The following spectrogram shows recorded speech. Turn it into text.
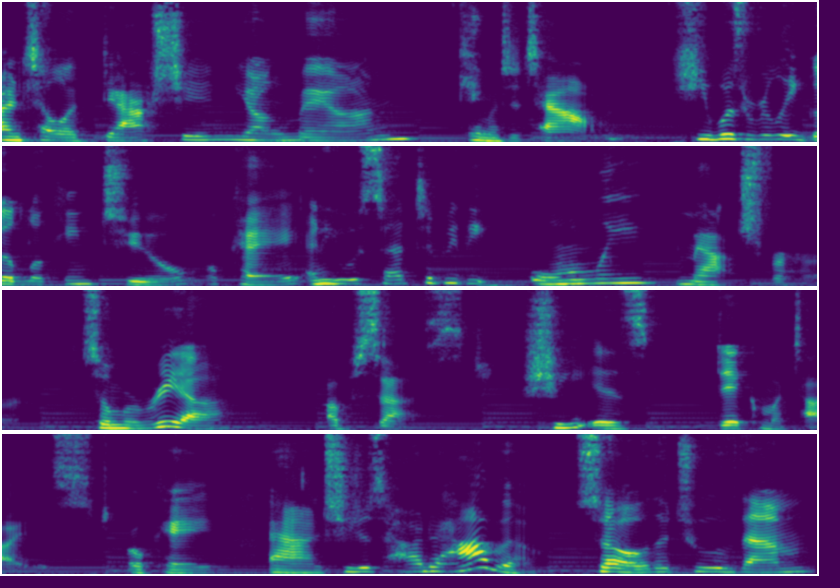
until a dashing young man came into town. He was really good looking too, okay? And he was said to be the only match for her. So Maria, obsessed. She is stigmatized, okay? And she just had to have him. So the two of them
